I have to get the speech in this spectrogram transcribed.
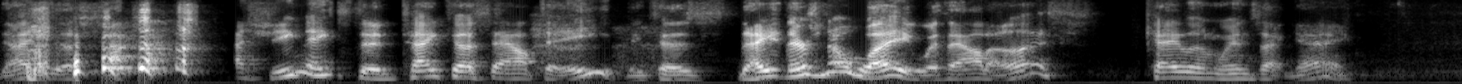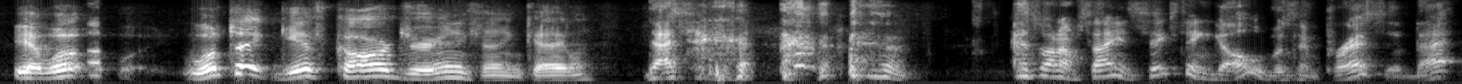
she needs to take us out to eat because they, there's no way without us, Kaylin wins that game. Yeah, we'll, uh, we'll take gift cards or anything, Kaylin. That's That's what I'm saying. 16 gold was impressive. That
